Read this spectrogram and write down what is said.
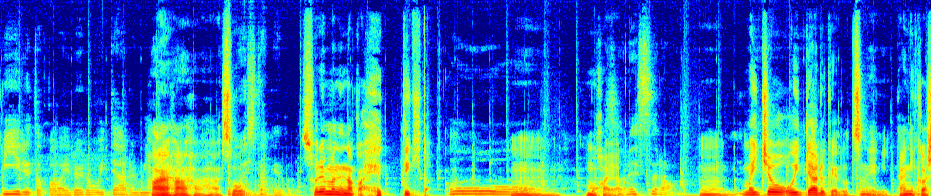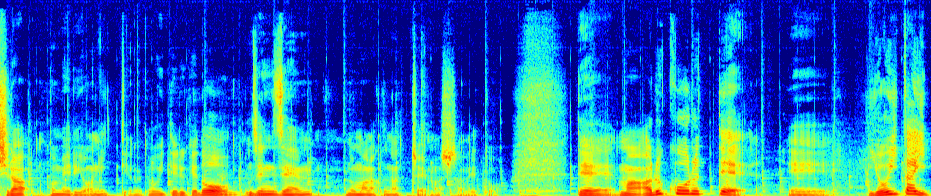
ビールとかはいろいろ置いてあるみたいなはいはいはいはい、そうま。したけどそれもね、なんか減ってきた。おお、うん。もはやそ。れすらうん。まあ一応置いてあるけど、常に何かしら飲めるようにっていうので置いてるけど、うん全然飲まなくなっちゃいましたねと。で、まあアルコールって、えー酔いたいっ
